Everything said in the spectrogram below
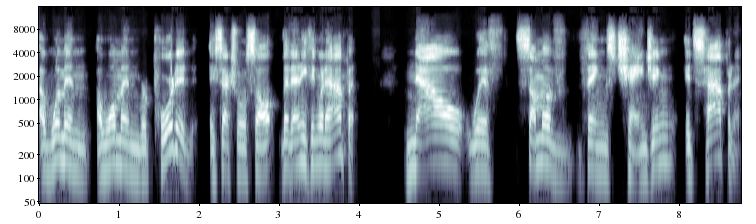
a woman a woman reported a sexual assault that anything would happen. Now with some of things changing it's happening.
